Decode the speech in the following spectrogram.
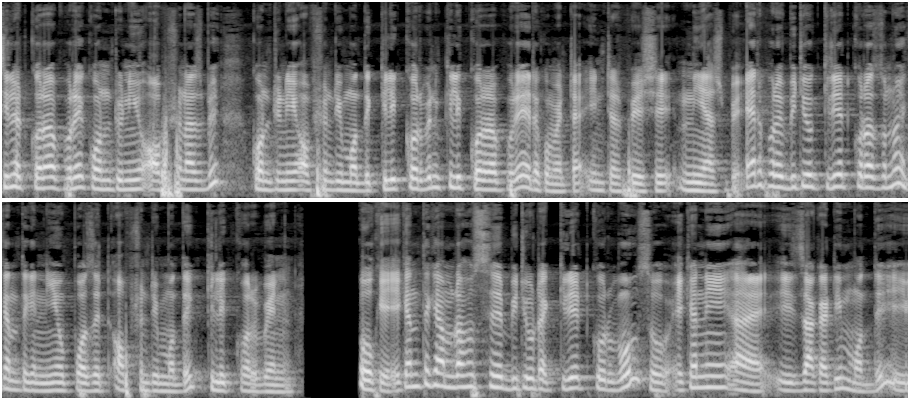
সিলেক্ট করার পরে কন্টিনিউ অপশন আসবে। কন্টিনিউ অপশনটির মধ্যে ক্লিক করবেন। ক্লিক করার পরে এরকম একটা ইন্টারফেসে নিয়ে আসবে। এরপরে ভিডিও ক্রিয়েট করার জন্য এখান থেকে নিউ প্রজেক্ট অপশনটির মধ্যে ক্লিক করবেন। ওকে এখান থেকে আমরা হচ্ছে ভিডিওটা ক্রিয়েট করব। সো এখানে এই জায়গাটির মধ্যে, এই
